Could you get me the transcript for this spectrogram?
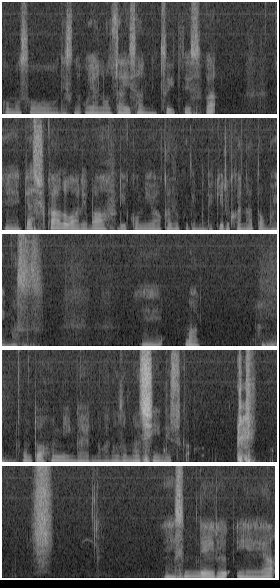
ここもそうですね、親の財産についてですが、えー、キャッシュカードがあれば振り込みは家族でもできるかなと思います。えー、まあ本当は本人がやるのが望ましいんですが住んでいる家や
